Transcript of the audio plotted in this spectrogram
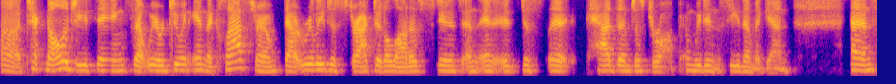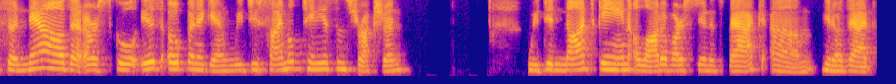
uh, technology things that we were doing in the classroom that really distracted a lot of students and, and it just it had them just drop and we didn't see them again. And so now that our school is open again, we do simultaneous instruction. We did not gain a lot of our students back, um, you know, that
